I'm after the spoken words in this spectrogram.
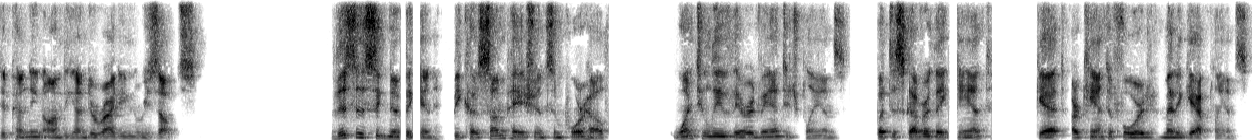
depending on the underwriting results. This is significant because some patients in poor health want to leave their Advantage plans but discover they can't get or can't afford Medigap plans.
